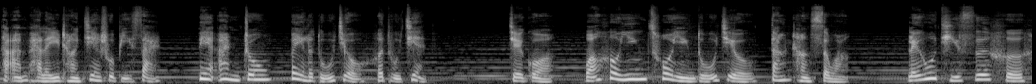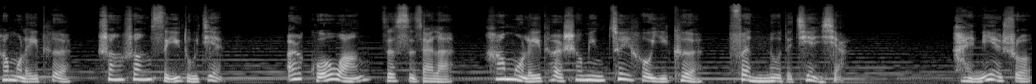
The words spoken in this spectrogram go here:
他安排了一场剑术比赛，便暗中备了毒酒和毒箭。结果，王后因错饮毒酒当场死亡，雷乌提斯和哈姆雷特双双死于毒箭，而国王则死在了哈姆雷特生命最后一刻愤怒的剑下。海涅说：“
